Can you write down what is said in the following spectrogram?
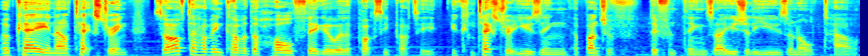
Okay, now texturing. So after having covered the whole figure with epoxy putty, you can texture it using a bunch of different things. I usually use an old towel.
